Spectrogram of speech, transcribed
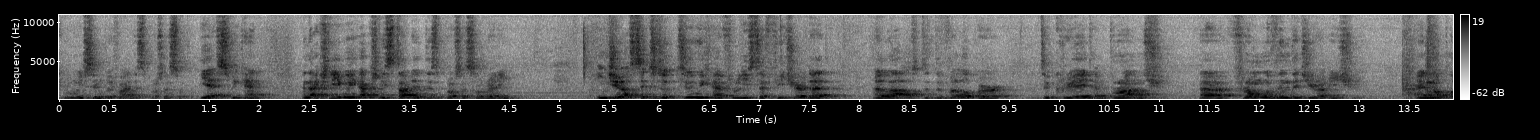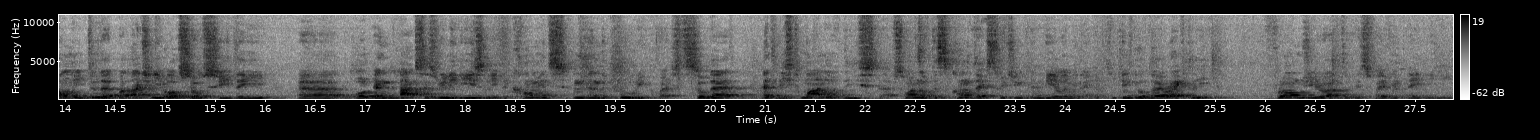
can we simplify this process? Yes, we can. And actually, we actually started this process already. In Jira 6.2, we have released a feature that allows the developer to create a branch uh, from within the Jira issue. And not only do that, but actually also see the uh, or, and access really easily the comments and, and, the pull requests so that at least one of these steps, one of this context switching can be eliminated. He can go directly from Jira to his favorite IDE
